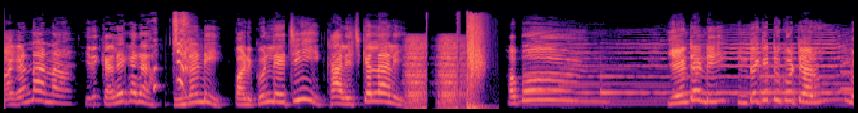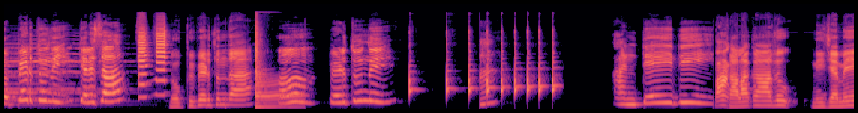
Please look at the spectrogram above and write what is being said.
ఆగండి అన్న ఇది కలే కదా. ఉండండి పడుకొని లేచి కాలేజీకి వెళ్ళాలి అబ్బో! ఏంటండి ఇంత గిట్టు కొట్టారు? నొప్పి పెడుతుంది తెలుసా? నొప్పి పెడుతుందా? ఆ పెడుతుంది. ఆ? అంటే ఇది? కల కాదు నిజమే.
